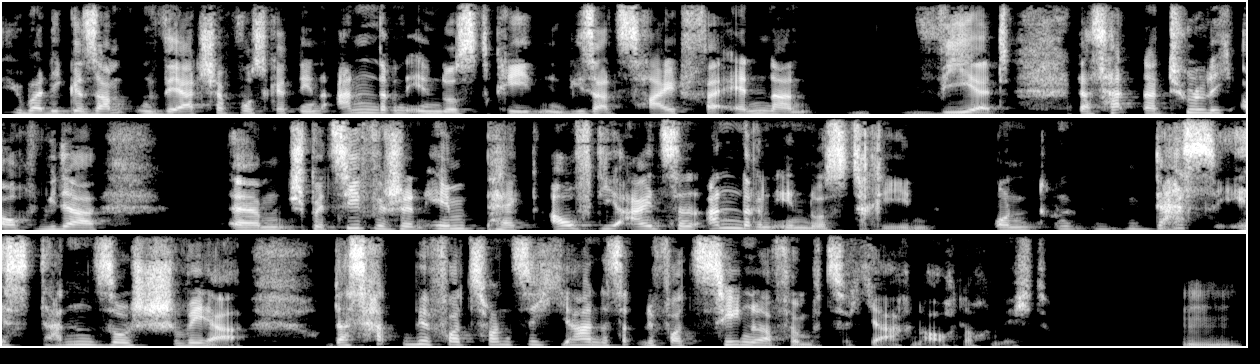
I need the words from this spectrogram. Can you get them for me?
über die gesamten Wertschöpfungsketten in anderen Industrien in dieser Zeit verändern wird. Das hat natürlich auch wieder ähm, spezifischen Impact auf die einzelnen anderen Industrien. Und, und das ist dann so schwer. Das hatten wir vor 20 Jahren, das hatten wir vor 10 oder 50 Jahren auch noch nicht. Mhm.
